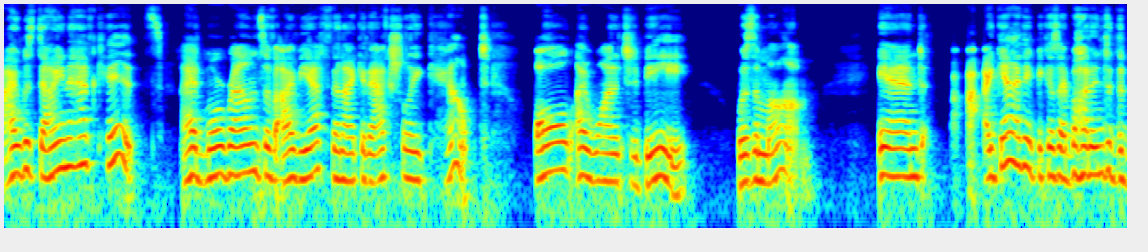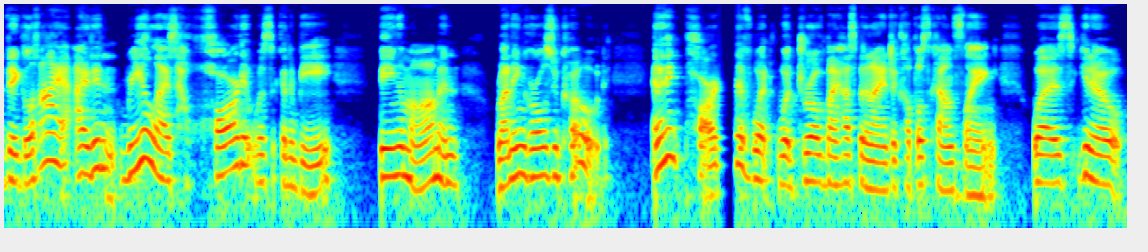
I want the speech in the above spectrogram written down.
I was dying to have kids. I had more rounds of IVF than I could actually count. All I wanted to be was a mom. And again, I think because I bought into the big lie, I didn't realize how hard it was going to be being a mom and running Girls Who Code. And I think part of what what drove my husband and I into couples counseling was, you know,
